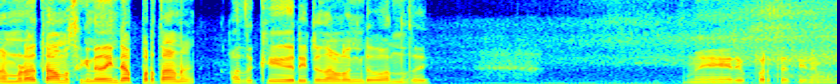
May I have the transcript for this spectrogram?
നമ്മുടെ താമസിക്കുന്നത് അതിന്റെ അപ്പുറത്താണ്. അത് കയറിയിട്ട് നമ്മളിങ്ങോട്ട് വന്നത്. നേരെ ഇപ്പുറത്തെത്തി നമ്മൾ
